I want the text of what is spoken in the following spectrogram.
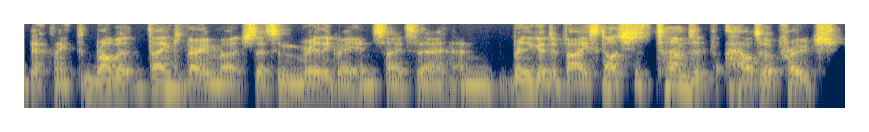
Definitely. Robert, thank you very much. That's some really great insights there and really good advice, not just in terms of how to approach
